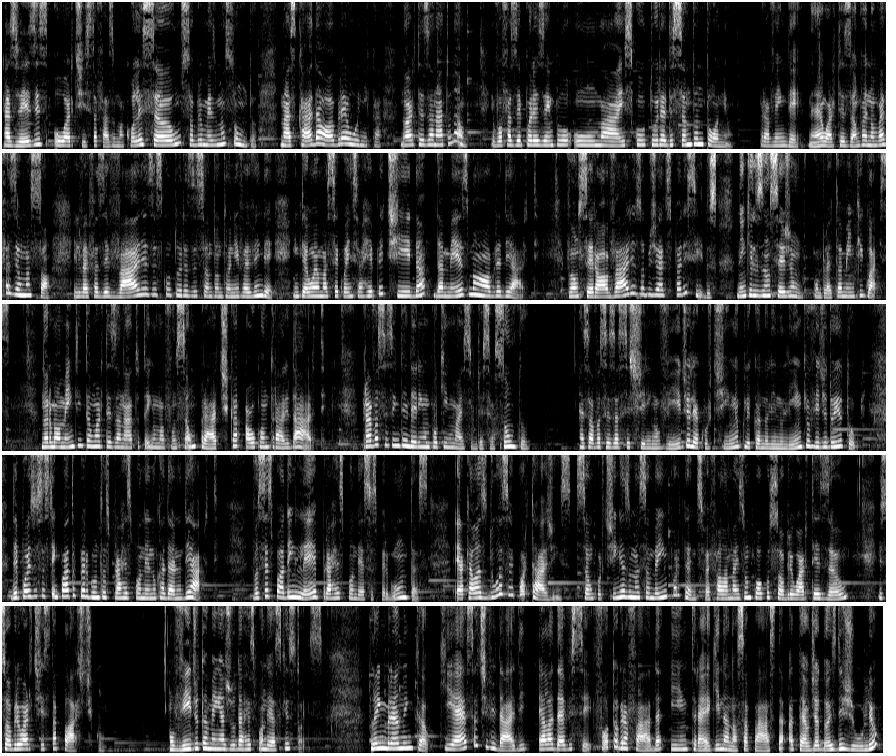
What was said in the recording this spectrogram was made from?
Às vezes, o artista faz uma coleção sobre o mesmo assunto, mas cada obra é única. No artesanato, não. Eu vou fazer, por exemplo, uma escultura de Santo Antônio para vender, né? O artesão vai, não vai fazer uma só, ele vai fazer várias esculturas de Santo Antônio e vai vender. Então é uma sequência repetida da mesma obra de arte. Vão ser ó, vários objetos parecidos, nem que eles não sejam completamente iguais. Normalmente, então, o artesanato tem uma função prática, ao contrário da arte. Para vocês entenderem um pouquinho mais sobre esse assunto, é só vocês assistirem o vídeo, ele é curtinho, clicando ali no link, o vídeo do YouTube. Depois vocês têm quatro perguntas para responder no caderno de arte. Vocês podem ler para responder essas perguntas é aquelas duas reportagens. São curtinhas, mas são bem importantes. Vai falar mais um pouco sobre o artesão e sobre o artista plástico. O vídeo também ajuda a responder as questões. Lembrando então que essa atividade ela deve ser fotografada e entregue na nossa pasta até o dia 2 de julho.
